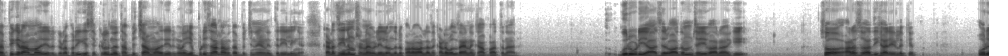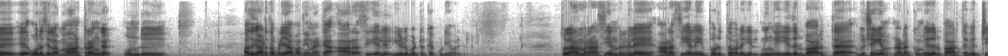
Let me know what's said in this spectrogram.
தப்பிக்கிற மாதிரி இருக்கலாம். பெரிய சிக்கல்லேருந்து தப்பிச்சா மாதிரி இருக்கலாம். எப்படி சார் நான் தப்பிச்சேனே எனக்கு தெரியலைங்க. கடைசி நிமிஷம் நான் வெளியில் வந்துட்டு பரவாயில்ல அந்த கடவுள் தான் என்னை காப்பாற்றினார் குருவுடைய ஆசீர்வாதம் ஜெய்வாராகி ஸோ அரசு அதிகாரிகளுக்கு ஒரு ஒரு சில மாற்றங்கள் உண்டு. அதுக்கு அடுத்தபடியாக பார்த்தீங்கன்னாக்கா அரசியலில் ஈடுபட்டிருக்கக்கூடியவர்கள். துலாம் ராசி என்பர்களே அரசியலை பொறுத்தவரையில் நீங்கள் எதிர்பார்த்த விஷயம் நடக்கும் எதிர்பார்த்த வெற்றி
